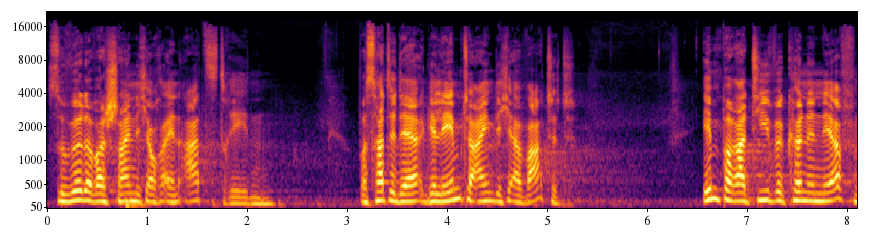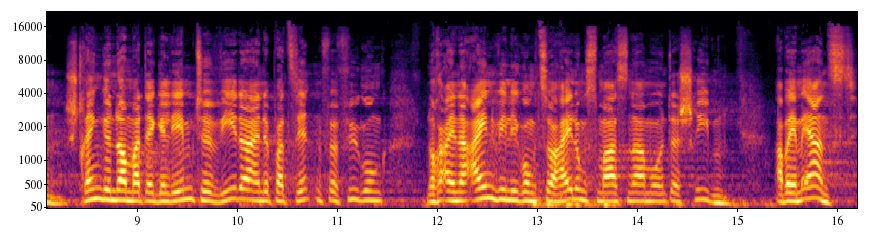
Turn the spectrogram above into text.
So würde wahrscheinlich auch ein Arzt reden. Was hatte der Gelähmte eigentlich erwartet? Imperative können nerven. Streng genommen hat der Gelähmte weder eine Patientenverfügung noch eine Einwilligung zur Heilungsmaßnahme unterschrieben. Aber im Ernst,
